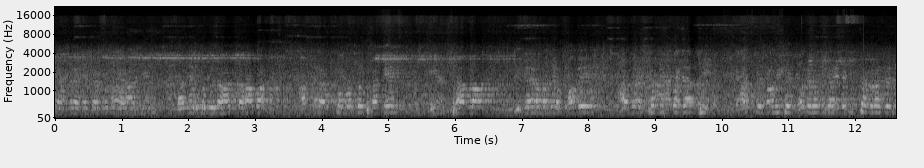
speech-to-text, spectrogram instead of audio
আজকে আপনারা নেতা কর্মী যারা তাদের প্রতি আহ্বান আপনারা ঐক্যবদ্ধ থাকেন, ইনশাআল্লাহ বিজয় আমাদের হবে। আমরা সঠিক পথে আছি। আজকে মানুষের ভোটের অধিকার প্রতিষ্ঠা করার জন্য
